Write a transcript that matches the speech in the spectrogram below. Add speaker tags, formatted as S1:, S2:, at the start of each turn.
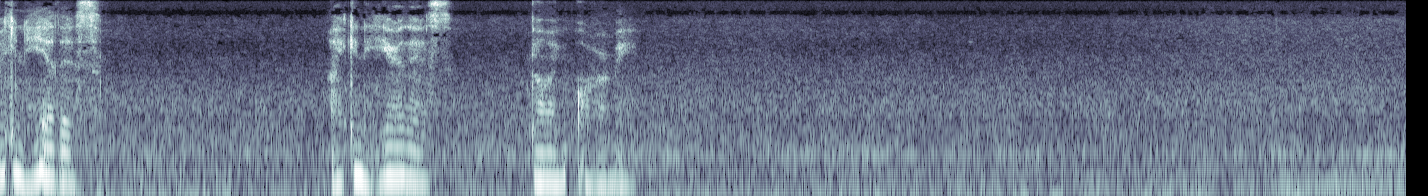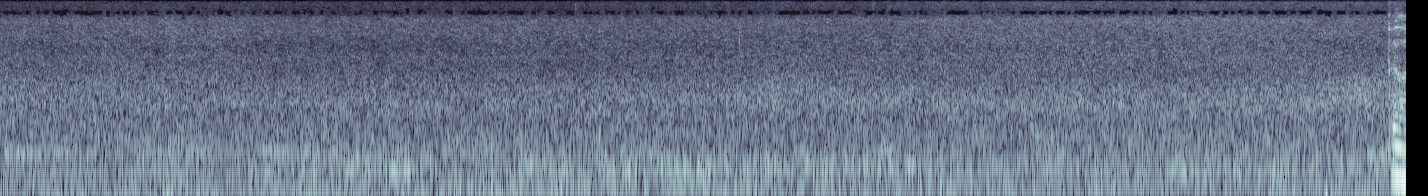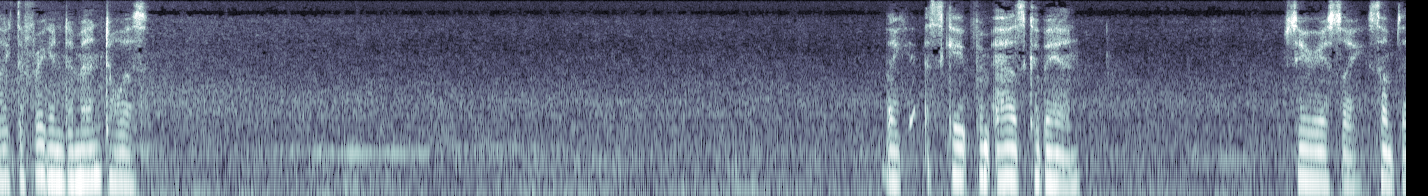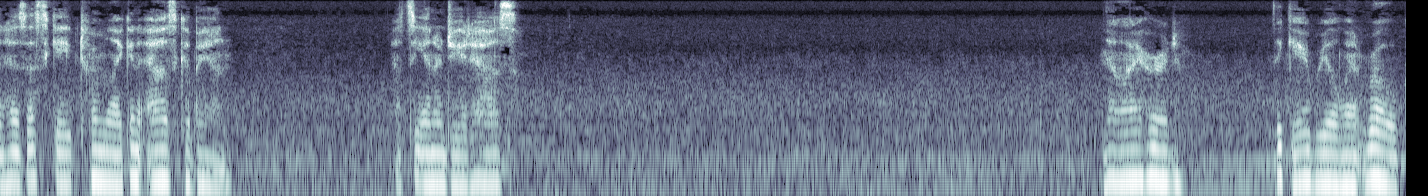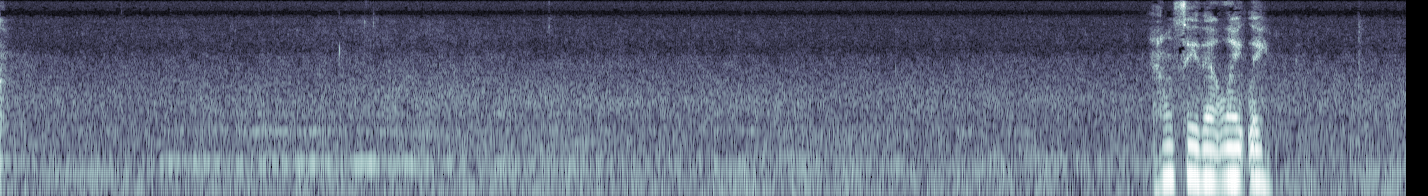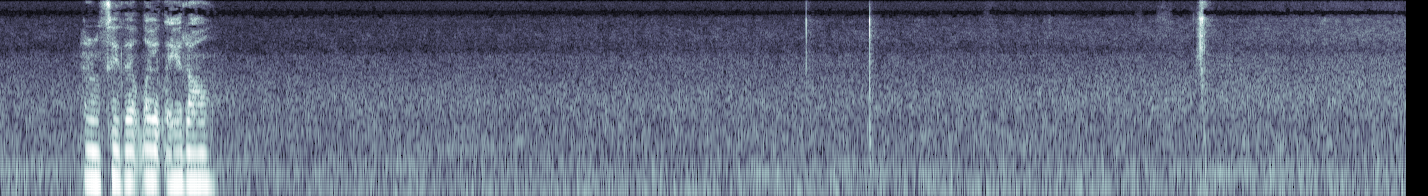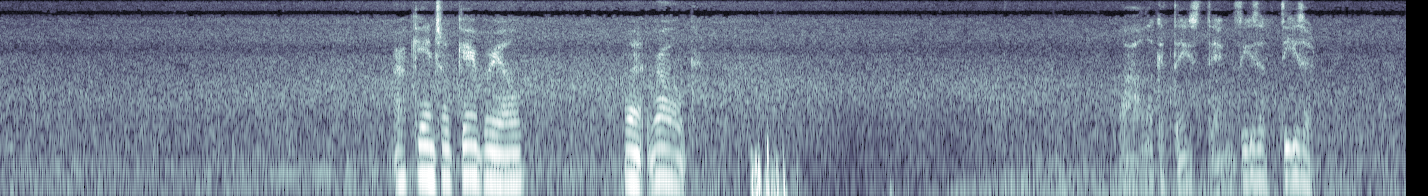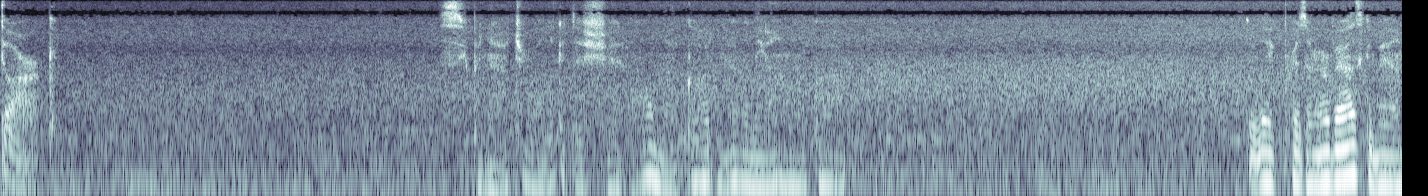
S1: I can hear this. I can hear this going over me. They're like the friggin' Dementors. Like escape from Azkaban. Seriously, something has escaped from like an Azkaban. That's the energy it has. Now I heard that Gabriel went rogue. Don't say that lightly. I don't say that lightly at all. Archangel Gabriel went rogue. Wow, look at these things. These are these are dark. Supernatural. Look at this shit. Oh my god, in heaven, the honor of God. They're like prisoner of Azkaban.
